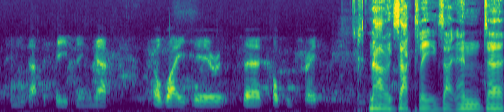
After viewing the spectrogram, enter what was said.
continue that this evening uh, away here at uh, Coventry. no, exactly, exactly. And uh,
